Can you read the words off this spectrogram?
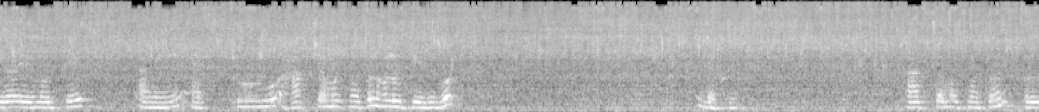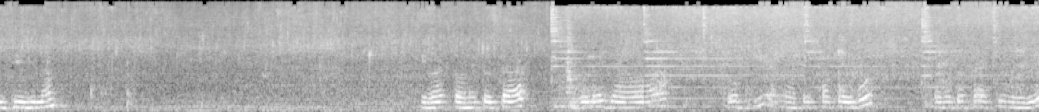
এবার এর মধ্যে আমি একটু হাফ চামচ মতন হলুদ দিয়ে দেবো। দেখো হাফ চামচ মতন হলুদ দিয়ে দিলাম। এবার টমেটোটা গলে যাওয়া অবধি আমি অপেক্ষা করব। টমেটোটা একটু নেড়ে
